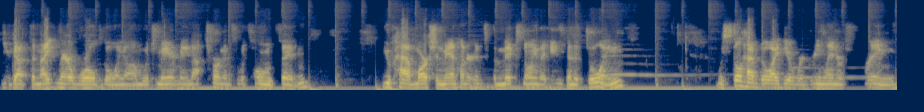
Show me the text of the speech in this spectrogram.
you got the nightmare world going on, which may or may not turn into its own thing. You have Martian Manhunter into the mix, knowing that he's going to join. We still have no idea where Green Lantern's ring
